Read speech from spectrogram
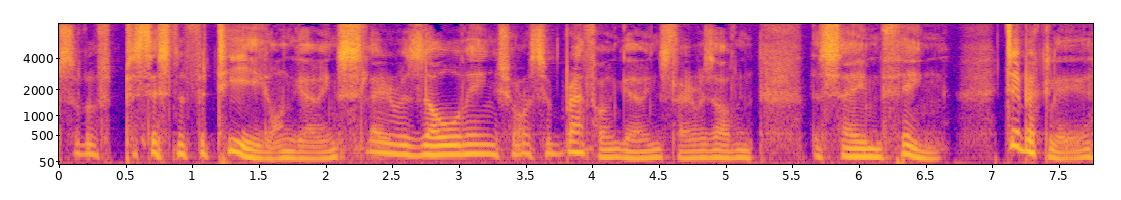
sort of persistent fatigue ongoing, slowly resolving, shortness of breath ongoing, slowly resolving the same thing. Typically,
